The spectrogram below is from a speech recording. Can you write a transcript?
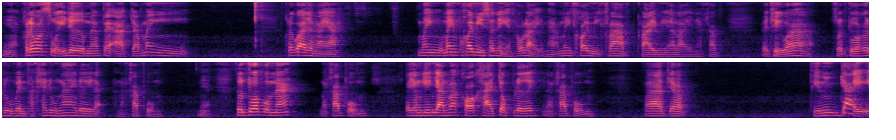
เนี่ยเขาเรียกว่าสวยเดิมนะ แต่อาจจะไม่เขาเรียกว่ายังไงอะไม่ไม่ค่อยมีเสน่ห์เท่าไหร่นะไม่ค่อยมีคราบใครมีอะไรนะครับแต่ถือว่าส่วนตัวก็ดูเป็นพักแท้ดูง่ายเลยแหละนะครับ ผม เนี่ย ส่วนตัวผมนะนะครับ ผม ก็ยังยืนยันว่าขอขายจบเลยนะครับผมว่าจะแบบพิมพ์ใหญ่เอ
